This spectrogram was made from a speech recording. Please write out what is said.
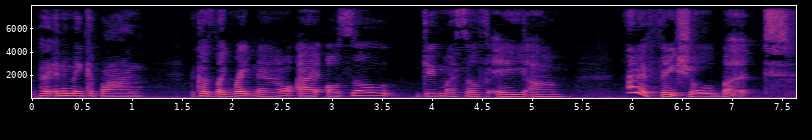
to put any makeup on because like right now, I also gave myself a, um, not a facial, but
